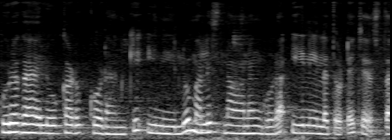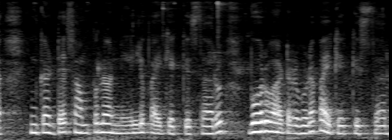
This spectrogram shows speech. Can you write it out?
కూరగాయలు కడుక్కోవడానికి ఈ నీళ్ళు మళ్ళీ స్నానం కూడా ఈ నీళ్ళతోటే చేస్తా. ఎందుకంటే సంపులో నీళ్ళు పైకి ఎక్కిస్తారు బోర్ వాటర్ కూడా పైకెక్కిస్తారు.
